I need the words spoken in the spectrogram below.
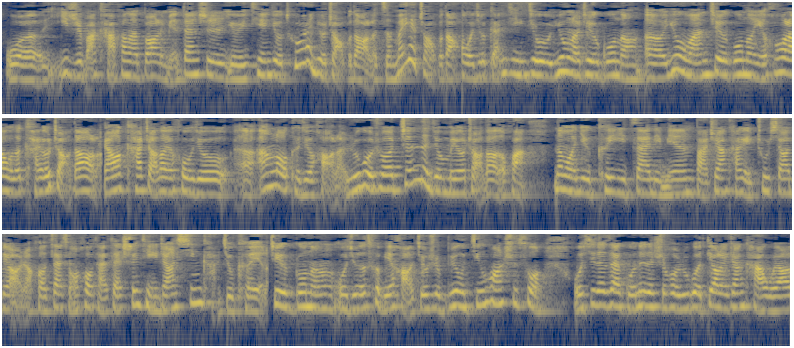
我一直把卡放在包里面，但是有一天就突然就找不到了，怎么也找不到，我就赶紧就用了这个功能。呃，用完这个功能以后，后来我的卡又找到了，然后卡找到以后我就呃 Unlock 就好了。如果说真的就没有找到的话，那么你可以在里面把这张卡给注销掉，然后再从后台再申请一张新卡就可以了。这个功能我觉得特别好，就是不用惊慌失措。我记得在国内的时候，如果掉了一张卡，我要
